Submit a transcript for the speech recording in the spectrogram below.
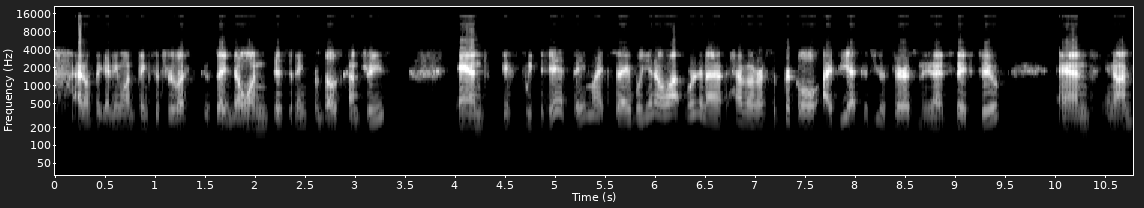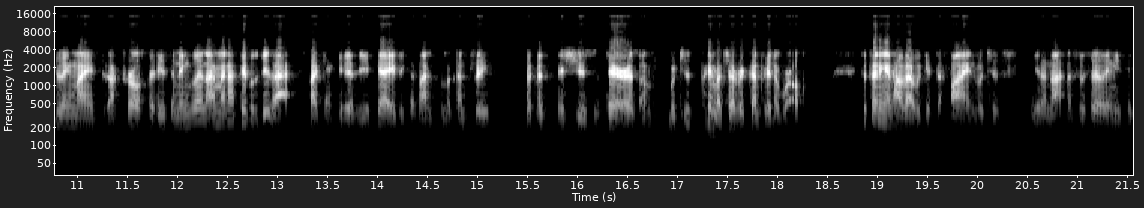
I don't think anyone thinks it's realistic to say no one visiting from those countries. And if we did, they might say, well, you know what, we're going to have a reciprocal idea because you have terrorism in the United States too. And you know, I'm doing my doctoral studies in England. I might not be able to do that if I can't get into the UK because I'm from a country with issues of terrorism, which is pretty much every country in the world, depending on how that would get defined, which is you know not necessarily an easy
